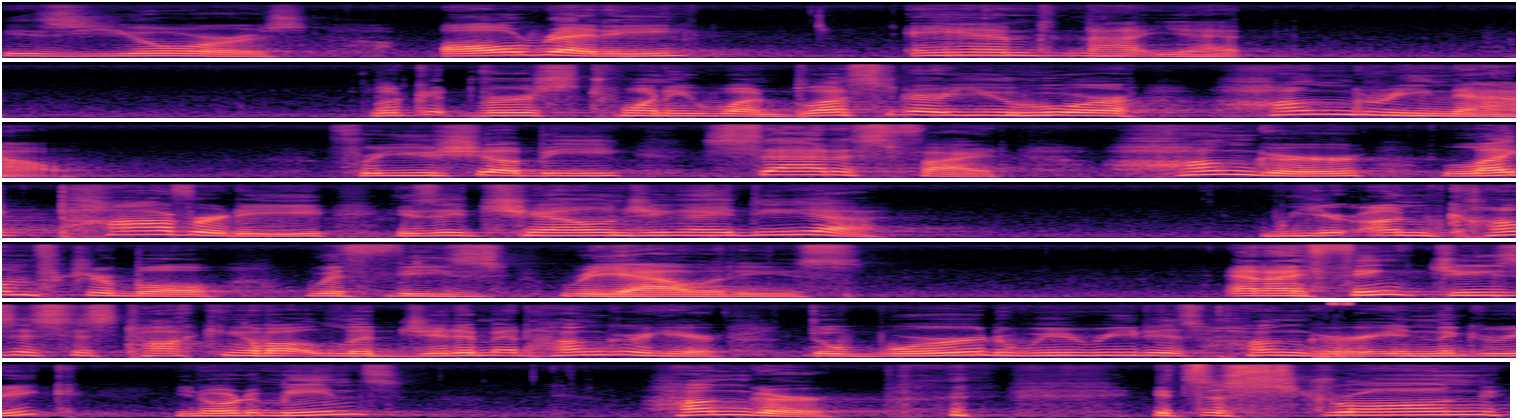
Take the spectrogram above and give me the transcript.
is yours already and not yet. Look at verse 21. Blessed are you who are hungry now, for you shall be satisfied. Hunger, like poverty, is a challenging idea. We are uncomfortable with these realities. And I think Jesus is talking about legitimate hunger here. The word we read is hunger in the Greek. You know what it means? Hunger. it's a strong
